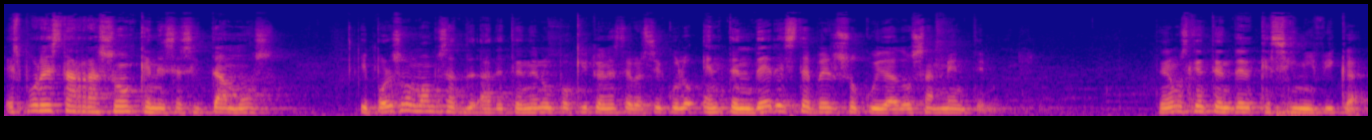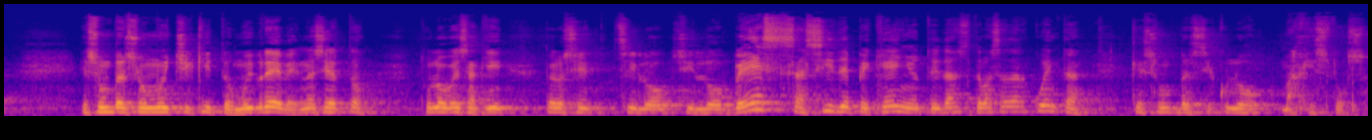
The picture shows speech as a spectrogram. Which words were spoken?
es por esta razón que necesitamos, y por eso vamos a, detener un poquito en este versículo, entender este verso cuidadosamente. Tenemos que entender qué significa. Es un verso muy chiquito, muy breve, ¿no es cierto? Tú lo ves aquí, pero si, si, lo, si lo ves así de pequeño, te, das, te vas a dar cuenta que es un versículo majestuoso,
